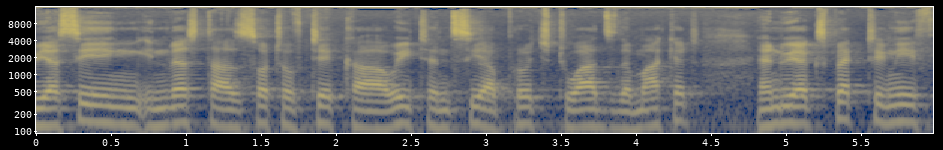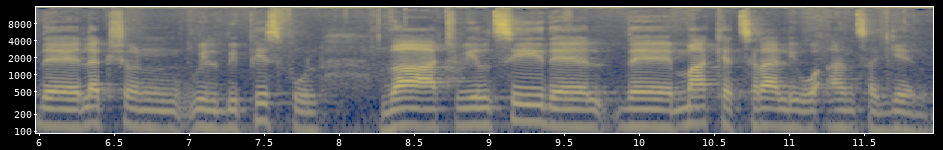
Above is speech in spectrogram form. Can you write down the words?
we are seeing investors sort of take a wait and see approach towards the market. And we are expecting if the election will be peaceful, that we'll see the, the markets rally once again.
